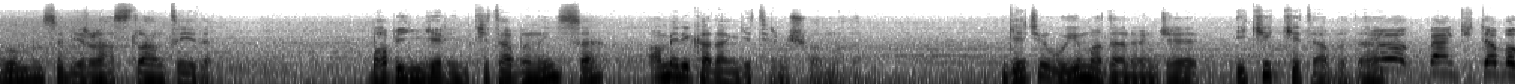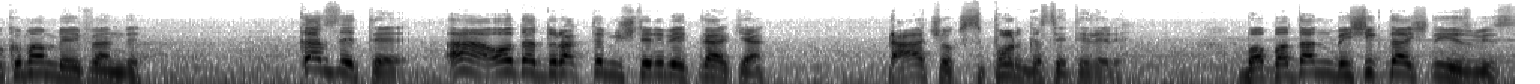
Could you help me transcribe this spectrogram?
bulunması bir rastlantıydı. Babinger'in kitabını ise Amerika'dan getirmiş olmalı. Gece uyumadan önce iki kitabı da Yok ben kitap okumam beyefendi. Gazete. Ha o da durakta müşteri beklerken. Daha çok spor gazeteleri. Babadan Beşiktaşlıyız biz.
